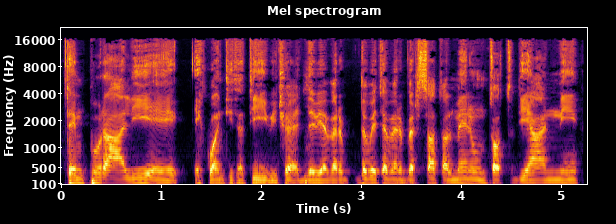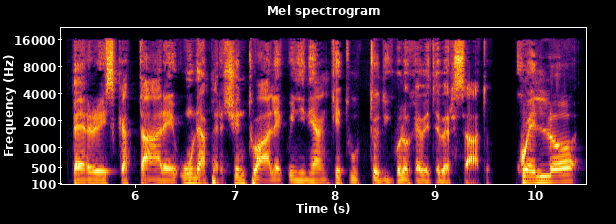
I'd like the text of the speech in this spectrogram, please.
temporali e, e quantitativi, cioè aver, dovete aver versato almeno un tot di anni per riscattare una percentuale, quindi neanche tutto di quello che avete versato. Quello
